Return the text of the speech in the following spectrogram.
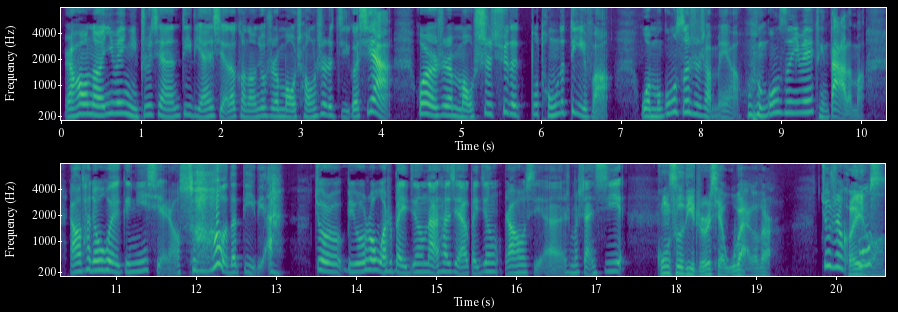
然后呢，因为你之前地点写的可能就是某城市的几个县，或者是某市区的不同的地方。我们公司是什么呀？我们公司因为挺大的嘛，然后他就会给你写上所有的地点，就是比如说我是北京的，他写北京，然后写什么陕西，公司地址写五百个字儿，就是公司？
